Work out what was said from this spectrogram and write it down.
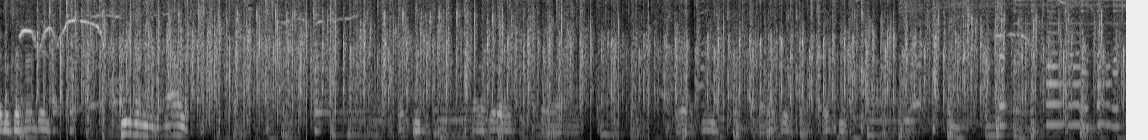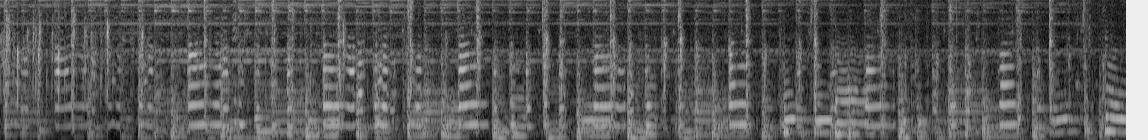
Iago Fernández. Steven in the house. cool.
